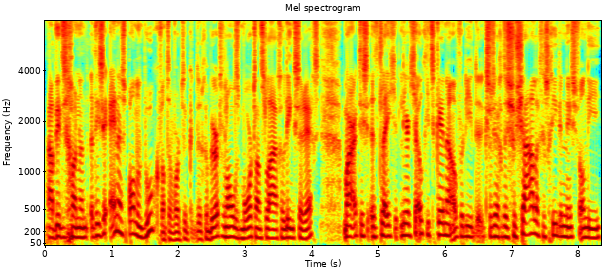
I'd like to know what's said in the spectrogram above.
Nou, dit is gewoon een, het is en een spannend boek, want er, wordt, er gebeurt van alles, moordaanslagen links en rechts. Maar het, is, het leert je ook iets kennen over die, ik zou zeggen, de sociale geschiedenis van die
